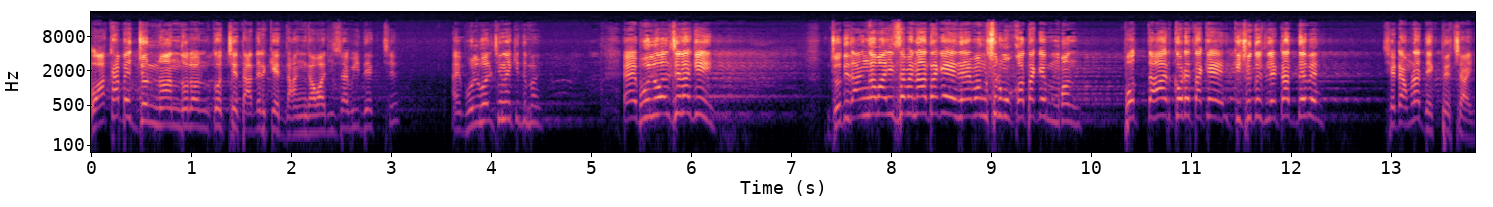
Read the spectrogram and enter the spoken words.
ওয়াকাপের জন্য আন্দোলন করছে, তাদেরকে দাঙ্গাবাজ হিসাবেই দেখছে। আমি ভুল বলছি নাকি তোমায়? এই ভুল বলছি নাকি? যদি দাঙ্গাবাজ হিসাবে না থাকে, দেবাংশুর কথাকে প্রত্যাহার করে তাকে কিছু তো লেটার দেবে, সেটা আমরা দেখতে চাই।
